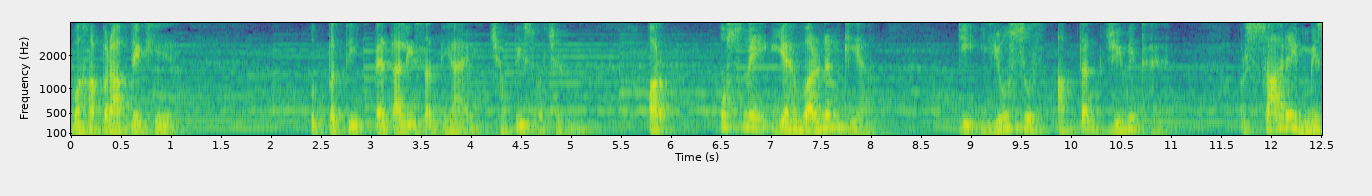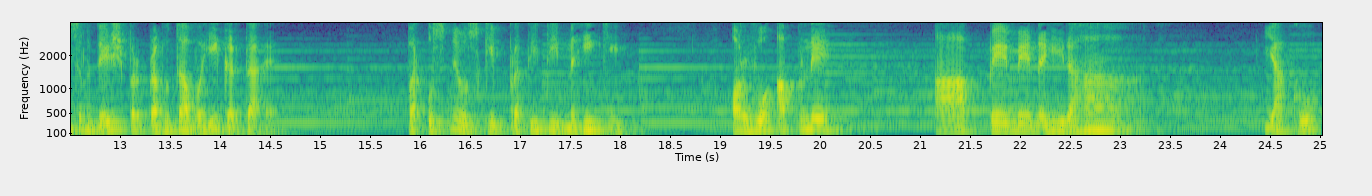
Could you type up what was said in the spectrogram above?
वहाँ पर आप देखिए, उत्पत्ति 45 अध्याय 26 वचन, और उसने यह वर्णन किया कि यूसुफ अब तक जीवित है। और सारे मिस्र देश पर प्रभुता वही करता है। पर उसने उसकी प्रतीति नहीं की और वो अपने आपे में नहीं रहा। याकूब,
